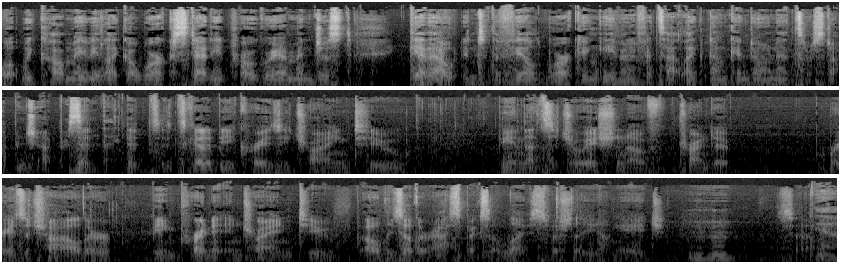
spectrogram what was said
what we call maybe like a work study program and just get out into the field working, even if it's at like Dunkin' Donuts or Stop and Shop or It, something. it's it's got to be crazy trying to be in that situation of trying to raise a child or being pregnant and trying to all these other aspects of life, especially at a young age. hmm So, Yeah,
